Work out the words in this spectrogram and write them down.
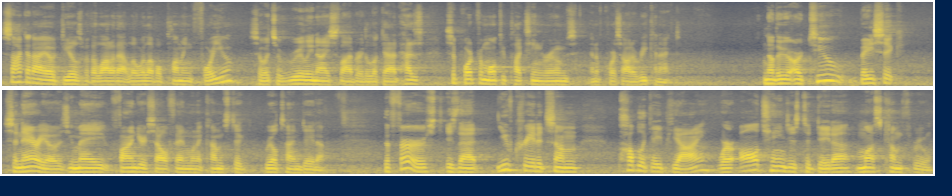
Socket.io deals with a lot of that lower level plumbing for you, so it's a really nice library to look at. It has support for multiplexing rooms and, of course, auto reconnect. Now, there are two basic scenarios you may find yourself in when it comes to real time data. The first is that you've created some public API where all changes to data must come through.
